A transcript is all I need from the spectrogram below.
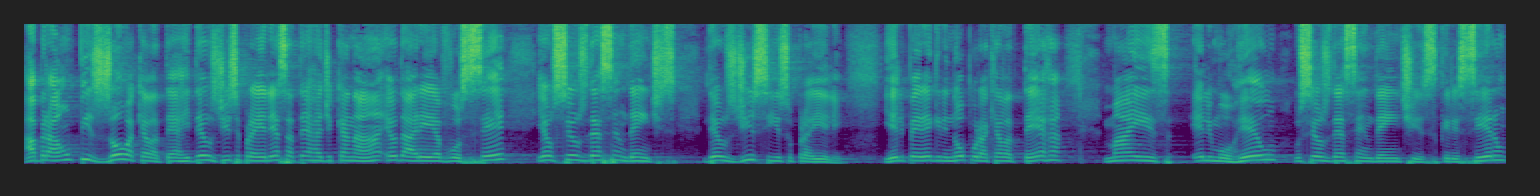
Abraão pisou aquela terra e Deus disse para ele: Essa terra de Canaã eu darei a você e aos seus descendentes. Deus disse isso para ele. E ele peregrinou por aquela terra, mas ele morreu, os seus descendentes cresceram.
